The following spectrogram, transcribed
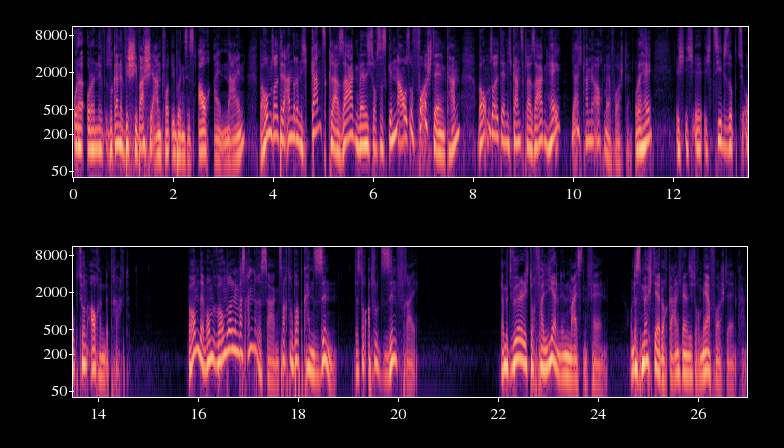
oder, oder eine, sogar eine Wischiwaschi-Antwort übrigens ist auch ein Nein. Warum sollte der andere nicht ganz klar sagen, wenn er sich doch das genauso vorstellen kann, warum sollte er nicht ganz klar sagen, hey, ja, ich kann mir auch mehr vorstellen. Oder hey, ich, ich, ich ziehe diese Option auch in Betracht. Warum denn? Warum, warum soll er denn was anderes sagen? Das macht doch überhaupt keinen Sinn. Das ist doch absolut sinnfrei. Damit würde er dich doch verlieren in den meisten Fällen. Und das möchte er doch gar nicht, wenn er sich doch mehr vorstellen kann.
